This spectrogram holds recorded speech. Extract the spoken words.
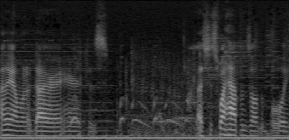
I think I'm gonna die right here because that's just what happens on the bully.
